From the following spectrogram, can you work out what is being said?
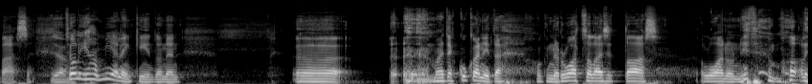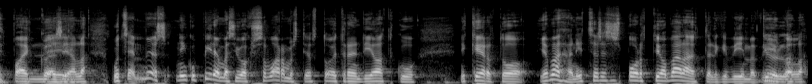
päässä. Joo. Se oli ihan mielenkiintoinen. Öö, mä en tiedä kuka niitä, onko ne ruotsalaiset taas luonut niitä maalipaikkoja niin. siellä, mutta se myös niin kuin pidemmässä juoksussa varmasti, jos toi trendi jatkuu, niin kertoo, ja vähän itse asiassa sportti on väläyttelikin viime Kyllä. viikolla.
